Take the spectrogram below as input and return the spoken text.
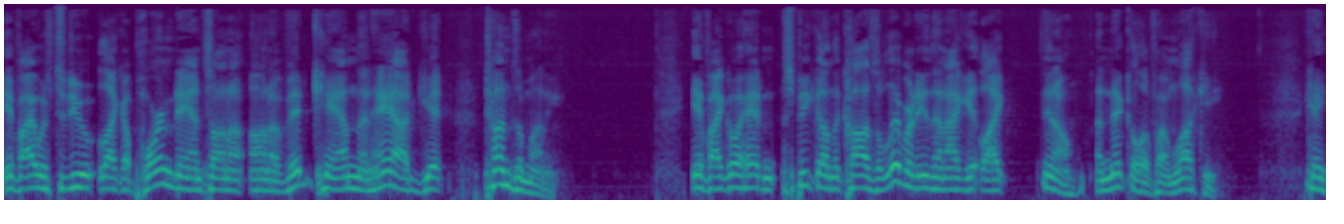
If I was to do like a porn dance on a on a vid cam, then hey, I'd get tons of money. If I go ahead and speak on the cause of liberty, then I get like you know, a nickel if I'm lucky. Okay,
